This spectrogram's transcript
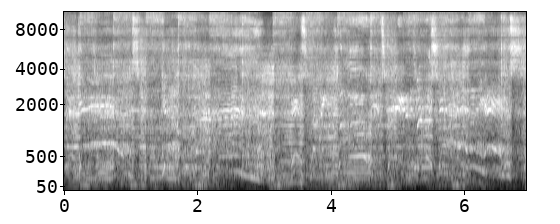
Yes, It's like, oh, it's yes.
